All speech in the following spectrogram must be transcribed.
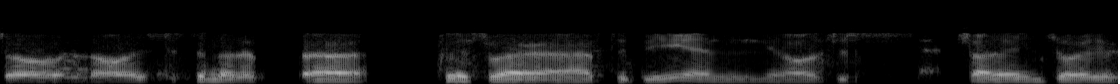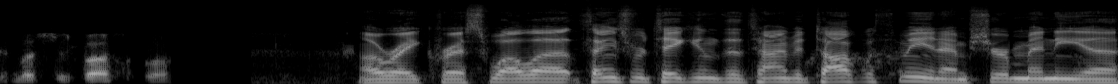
So you know, it's just another uh, place where I have to be, and you know, just try to enjoy it as much as possible. All right, Chris. Well, uh, thanks for taking the time to talk with me, and I'm sure many uh,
